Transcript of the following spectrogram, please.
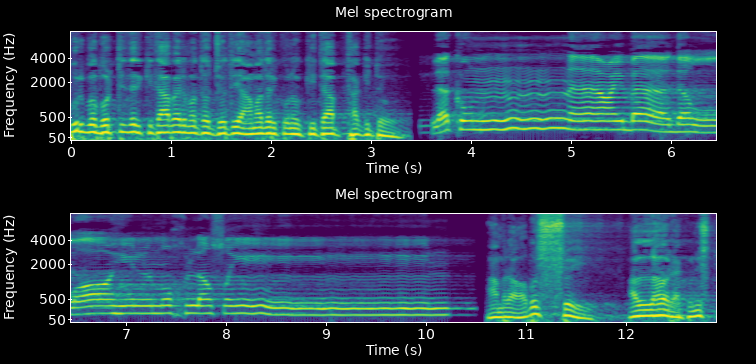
পূর্ববর্তীদের কিতাবের মতো যদি আমাদের কোনো কিতাব থাকিত لكنا عباد الله المخلصين আমরা অবশ্যই আল্লাহর একনিষ্ঠ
